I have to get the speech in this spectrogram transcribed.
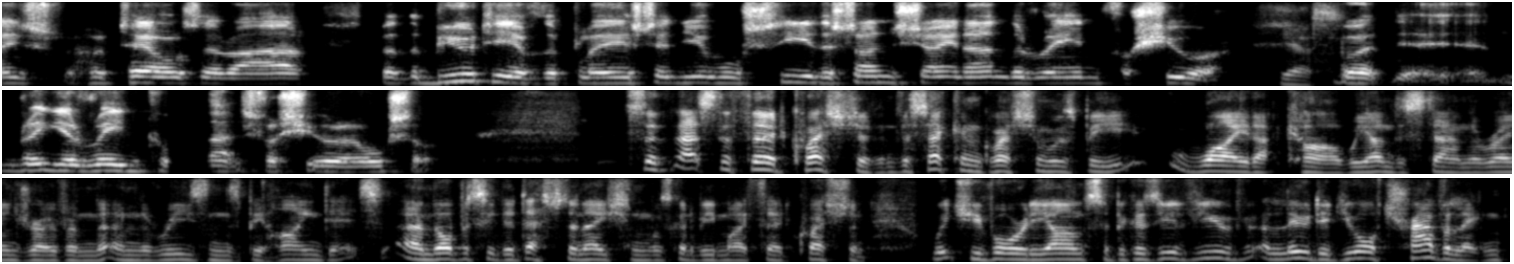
nice hotels there are, but the beauty of the place, and you will see the sunshine and the rain for sure. Yes. But uh, bring your raincoat, that's for sure. Also, So that's the third question. And the second question was be why that car? We understand the Range Rover and, and the reasons behind it. And obviously the destination was going to be my third question, which you've already answered because you've, you've alluded you're traveling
